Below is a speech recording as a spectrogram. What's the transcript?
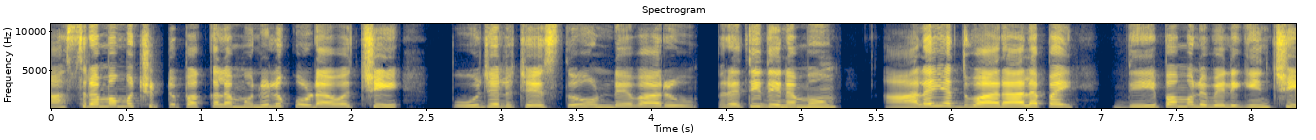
ఆశ్రమము చుట్టుపక్కల మునులు కూడా వచ్చి పూజలు చేస్తూ ఉండేవారు. ప్రతిదినము ఆలయ ద్వారాలపై దీపములు వెలిగించి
